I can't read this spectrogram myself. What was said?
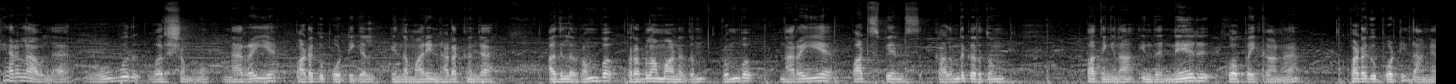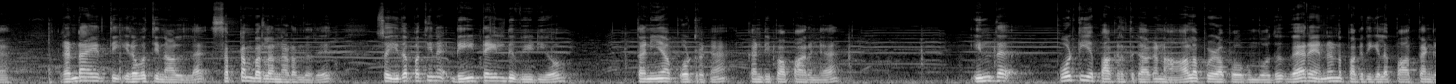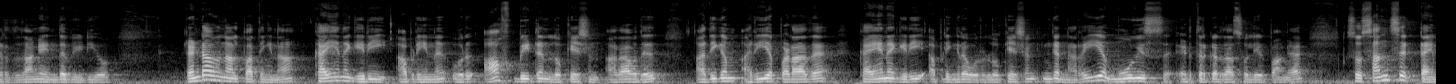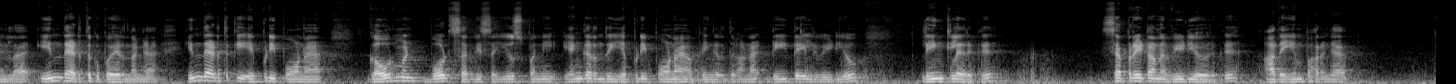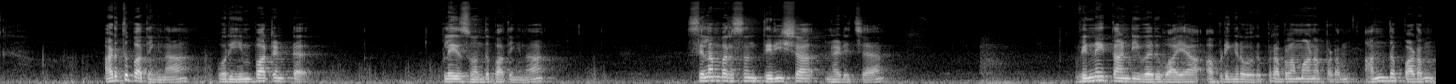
கேரளாவில் ஒவ்வொரு வருஷமும் நிறைய படகு போட்டிகள் இந்த மாதிரி நடக்குங்க. அதில் ரொம்ப பிரபலமானதும் ரொம்ப நிறைய பார்ட்டிசிபெண்ட்ஸ் கலந்துக்கிறதும் பார்த்திங்கன்னா இந்த நேரு கோப்பைக்கான படகு போட்டி தாங்க. ரெண்டாயிரத்தி இருபத்தி நாலில் செப்டம்பரில் நடந்தது. ஸோ இதை பற்றின டீட்டெயில்டு வீடியோ தனியாக போட்டிருக்கேன். கண்டிப்பாக பாருங்கள் இந்த போட்டியை பார்க்குறதுக்காக நான் ஆலப்புழா போகும்போது வேறு என்னென்ன பகுதிகளை பார்த்தேங்கிறது தாங்க இந்த வீடியோ. ரெண்டாவது நாள் பார்த்தீங்கன்னா கயனகிரி அப்படின்னு ஒரு ஆஃப் பீட்டன் லொக்கேஷன் அதாவது அதிகம் அறியப்படாத கயனகிரி அப்படிங்கிற ஒரு லொக்கேஷன் இங்கே நிறைய மூவிஸ் எடுத்திருக்கிறதா சொல்லியிருப்பாங்க. ஸோ சன்செட் டைமில் இந்த இடத்துக்கு போயிருந்தேங்க. இந்த இடத்துக்கு எப்படி போனேன் கவர்மெண்ட் போட் சர்வீஸை யூஸ் பண்ணி எங்கேருந்து எப்படி போனேன் அப்படிங்கிறதுக்கான டீட்டெயில் வீடியோ லிங்கில் இருக்குது செப்பரேட்டான வீடியோ இருக்குது அதையும் பாருங்கள் அடுத்து பார்த்தீங்கன்னா ஒரு இம்பார்ட்டண்ட்டு பிளேஸ் வந்து பார்த்தீங்கன்னா சிலம்பரசன் திரிஷா நடித்த விண்ணை தாண்டி வருவாயா அப்படிங்கிற ஒரு பிரபலமான படம். அந்த படம்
